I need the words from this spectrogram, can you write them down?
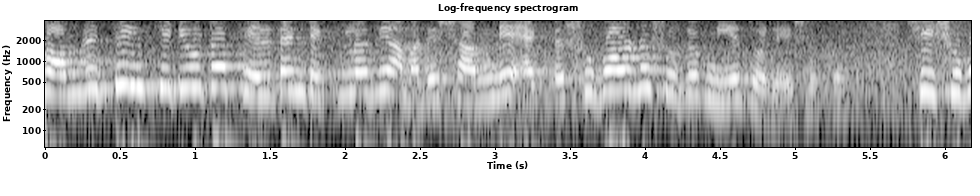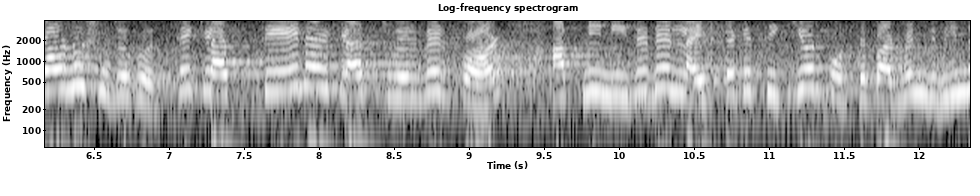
Samriddhi institute of health and technology আমাদের সামনে একটা সুবর্ণ সুযোগ নিয়ে চলে এসেছে। সেই সুবর্ণ সুযোগ হচ্ছে ক্লাস টেন আর ক্লাস টুয়েলভের পর আপনি নিজেদের লাইফটাকে সিকিওর করতে পারবেন বিভিন্ন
